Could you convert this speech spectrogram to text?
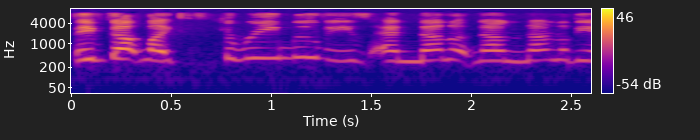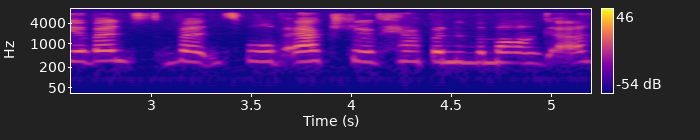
They've got like three movies, and none of none, none of the events events will have actually have happened in the manga.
